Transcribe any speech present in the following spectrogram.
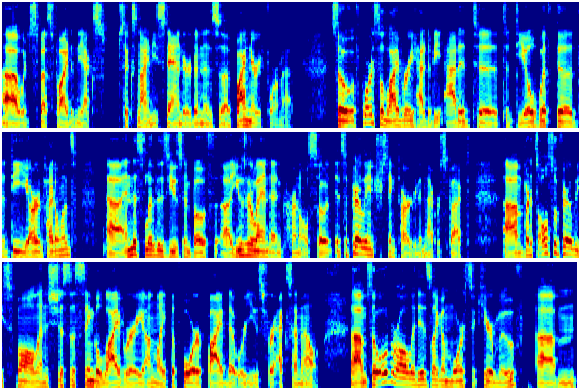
uh, which is specified in the x690 standard and is a binary format so of course the library had to be added to to deal with the the DER entitlements, uh, and this lib is used in both uh, userland and kernel. So it's a fairly interesting target in that respect. Um, but it's also fairly small, and it's just a single library, unlike the four or five that were used for XML. Um, so overall, it is like a more secure move. Um,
